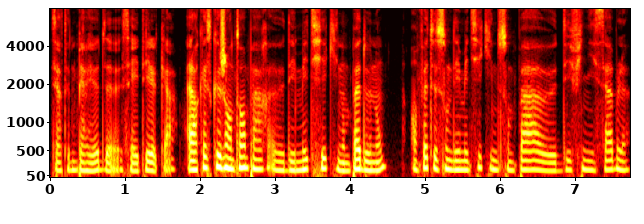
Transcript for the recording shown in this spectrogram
certaine période, euh, ça a été le cas. Alors qu'est-ce que j'entends par euh, des métiers qui n'ont pas de nom? En fait, ce sont des métiers qui ne sont pas euh, définissables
